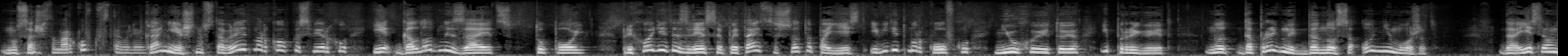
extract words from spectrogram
Ну, Саша. Что, морковку вставляют? Конечно, вставляет морковку сверху, и голодный заяц тупой, приходит из леса, пытается что-то поесть и видит морковку, нюхает ее и прыгает. Но допрыгнуть до носа он не может. Да, если он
